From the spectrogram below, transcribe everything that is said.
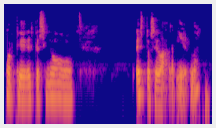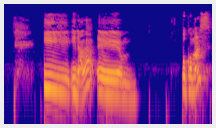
porque es que si no, esto se va a la mierda. Y, nada, eh, poco más,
